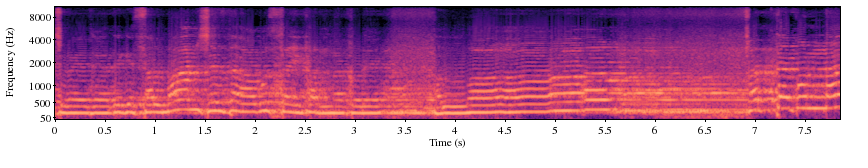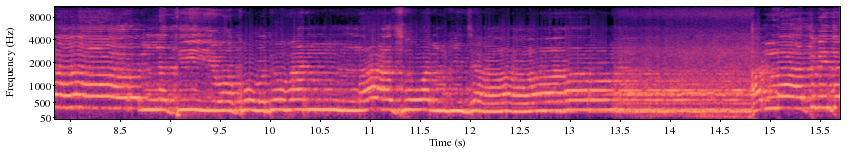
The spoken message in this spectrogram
চড়ে যায় দেখে সালমান সেজদা অবস্থায় কান্না করে, আল্লাহ আল্লাহ, তুমি তো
